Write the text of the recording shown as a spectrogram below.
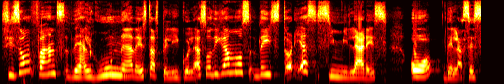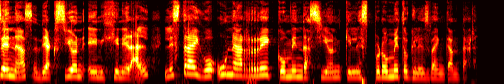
Si son fans de alguna de estas películas o digamos de historias similares o de las escenas de acción en general, les traigo una recomendación que les prometo que les va a encantar.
